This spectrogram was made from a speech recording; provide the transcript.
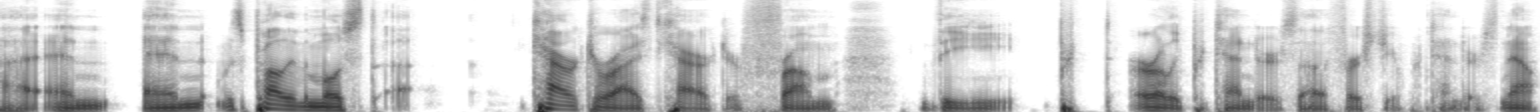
uh, and and was probably the most uh, characterized character from the early Pretenders, uh, first year Pretenders. Now,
